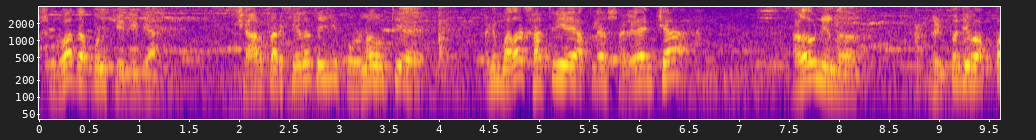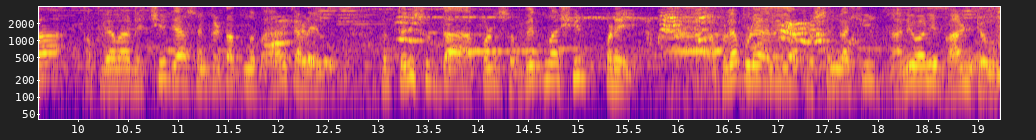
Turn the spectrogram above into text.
सुरुवात आपण केलेली आहे. चार तारखेला त्याची पूर्णाहुती आहे. आणि मला खात्री आहे आपल्या सगळ्यांच्या अळवणीनं गणपती बाप्पा आपल्याला निश्चित या संकटातनं बाहेर काढेल. पण तरीसुद्धा आपण संवेदनाशीलपणे आपल्यापुढे आलेल्या प्रसंगाची जाणीव आणि भान ठेवून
